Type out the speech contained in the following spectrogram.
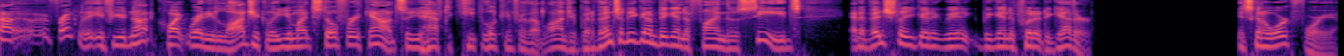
Now, frankly, if you're not quite ready logically, you might still freak out. So you have to keep looking for that logic. But eventually, you're going to begin to find those seeds, and eventually, you're going to begin to put it together. It's going to work for you.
